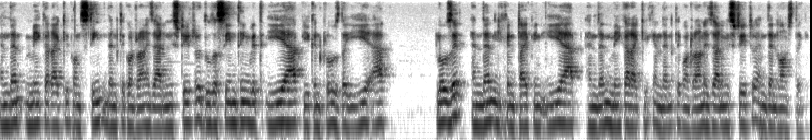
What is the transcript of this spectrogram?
and then make a right click on steam then click on run as administrator. Do the same thing with EA app. You can close the EA app close it and then you can type in EA app and then make a right click and then click on run as administrator and then launch the game.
